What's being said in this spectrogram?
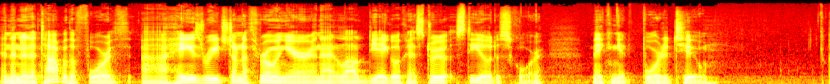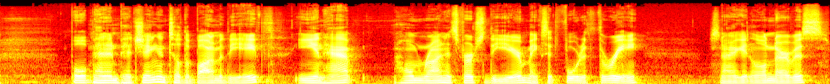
and then in the top of the fourth, uh, Hayes reached on a throwing error, and that allowed Diego Castillo to score, making it four to two. Bullpen and pitching until the bottom of the eighth. Ian Happ home run, his first of the year, makes it four to three. So now you're getting a little nervous.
